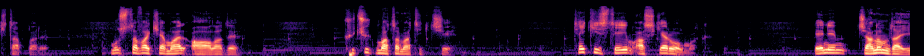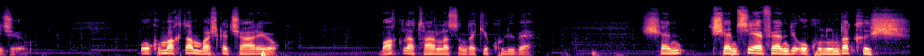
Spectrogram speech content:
kitapları. Mustafa Kemal ağladı. Küçük matematikçi. Tek isteğim asker olmak. Benim canım dayıcığım. Okumaktan başka çare yok. Bakla tarlasındaki kulübe. Şem, Şemsi Efendi okulunda kış.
